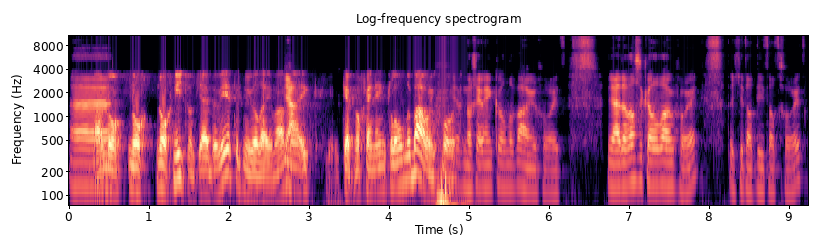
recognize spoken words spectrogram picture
Uh, nou, nog, nog, nog niet, want jij beweert het nu alleen maar. Ja. Maar ik, ik heb nog geen enkele onderbouwing gehoord. Ik heb nog geen enkele onderbouwing gehoord. Ja, daar was ik al bang voor, dat je dat niet had gehoord.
